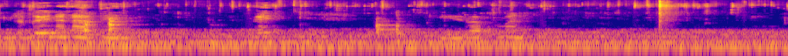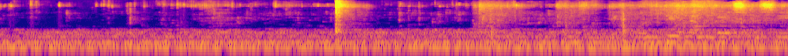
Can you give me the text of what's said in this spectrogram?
Ilagay na natin. Okay? Hirap man. Kunti lang guys kasi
